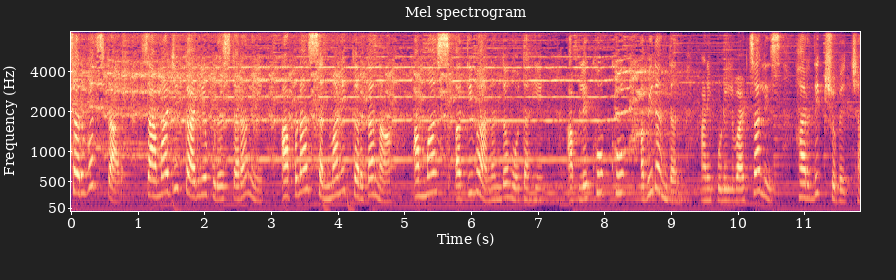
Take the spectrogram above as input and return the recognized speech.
सर्वच स्टार सामाजिक कार्य पुरस्काराने आपणास सन्मानित करताना आम्हास अतिव आनंद होत आहे. आपले खूप खूप अभिनंदन आणि पुढील वाटचालीस हार्दिक शुभेच्छा.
